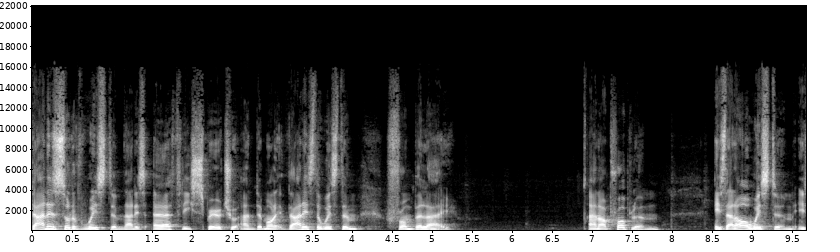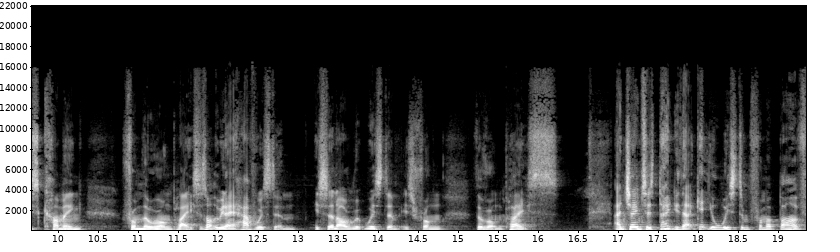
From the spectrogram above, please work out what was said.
That is sort of wisdom that is earthly, spiritual, and demonic. That is the wisdom from below. And our problem is that our wisdom is coming from the wrong place. It's not that we don't have wisdom, it's that our wisdom is from the wrong place. And James says, don't do that. Get your wisdom from above.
